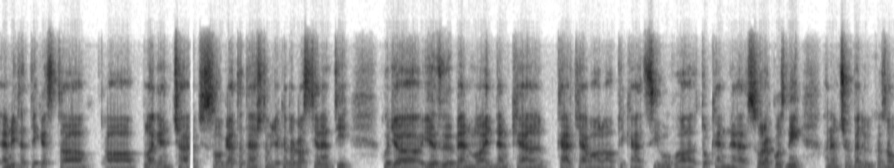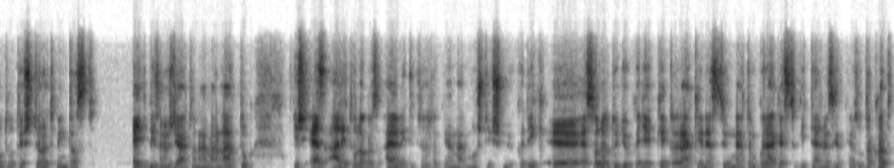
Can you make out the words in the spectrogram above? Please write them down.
Említették ezt a, a plug and charge szolgáltatást, ami gyakorlatilag azt jelenti, hogy a jövőben majd nem kell kártyával, applikációval, tokennel szórakozni, hanem csak bedugjuk az autót és tölt, mint azt egy bizonyos gyártónál már láttuk, és ez állítólag az Ionity töltőknél már most is működik. Ezt onnan tudjuk egyébként, rákérdeztünk, mert amikor elkezdtük itt tervezgetni az utakat,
